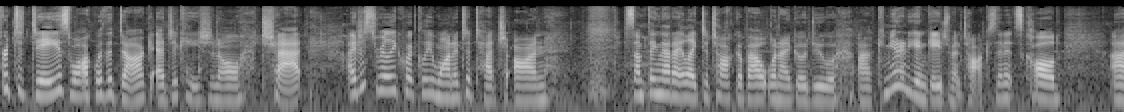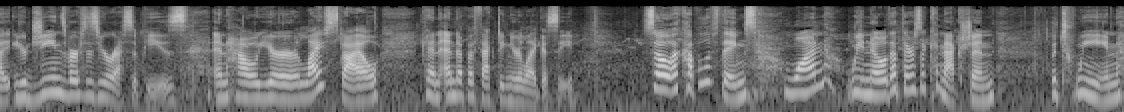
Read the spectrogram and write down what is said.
for today's Walk with a Doc educational chat, I just really quickly wanted to touch on something that I like to talk about when I go do uh, community engagement talks, and it's called uh, your genes versus your recipes, and how your lifestyle can end up affecting your legacy. So, a couple of things. One, we know that there's a connection between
